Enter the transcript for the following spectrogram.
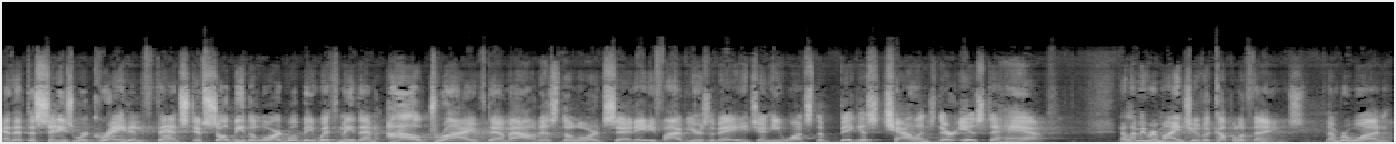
and that the cities were great and fenced. If so be the Lord will be with me, then I'll drive them out, as the Lord said. 85 years of age, and he wants the biggest challenge there is to have. Now, let me remind you of a couple of things. Number one,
